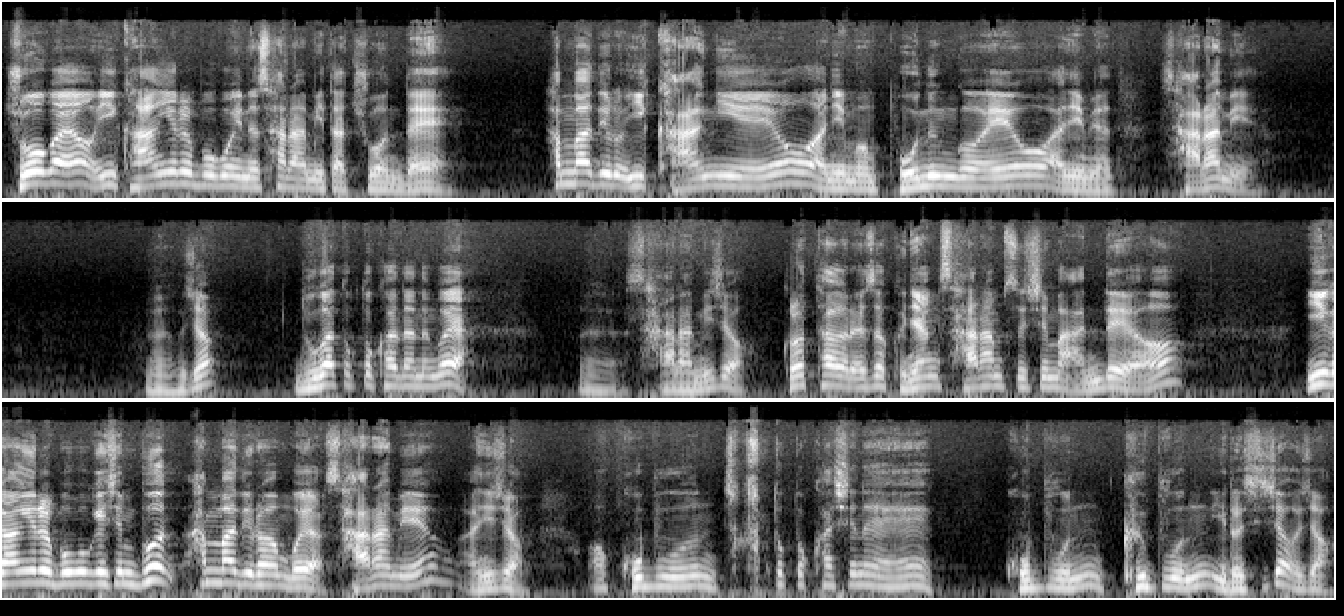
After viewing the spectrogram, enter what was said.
주어가요. 이 강의를 보고 있는 사람이 다 주어인데 한마디로 이 강의예요? 아니면 보는 거예요? 아니면 사람이에요? 네, 그죠? 누가 똑똑하다는 거야? 네, 사람이죠. 그렇다 그래서 그냥 사람 쓰시면 안 돼요. 이 강의를 보고 계신 분 한마디로 하면 뭐예요? 사람이에요? 아니죠. 어, 고분 참 똑똑하시네. 고분, 그분 이러시죠, 그죠?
